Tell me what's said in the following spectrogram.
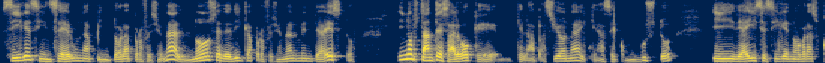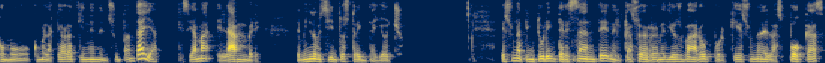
sigue sin ser una pintora profesional, no se dedica profesionalmente a esto. Y no obstante es algo que, la apasiona y que hace con gusto. Y de ahí se siguen obras como, como la que ahora tienen en su pantalla, que se llama El hambre, de 1938. Es una pintura interesante en el caso de Remedios Varo porque es una de las pocas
